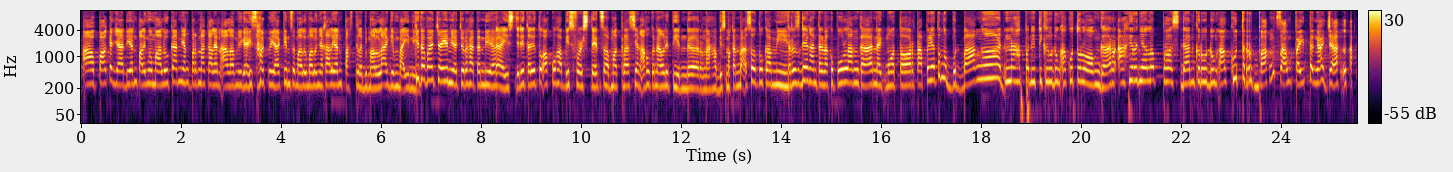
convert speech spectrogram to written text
Apa kejadian paling memalukan yang pernah kalian alami guys? Aku yakin semalu-malunya kalian pasti lebih malu lagi mbak ini. Kita bacain ya curhatan dia. Guys, jadi tadi tuh aku habis first date sama crush yang aku kenal di Tinder. Nah habis makan bakso tuh kami. Terus dia nganterin aku pulang kan naik motor. Tapi dia tuh ngebut banget. Nah peniti kerudung aku tuh longgar. Akhirnya lepas dan kerudung aku terbang sampai tengah jalan.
